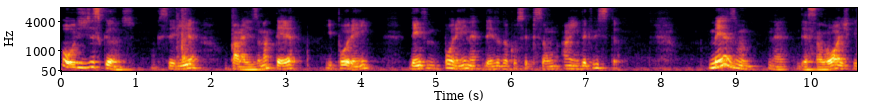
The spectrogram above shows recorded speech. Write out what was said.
ou de descanso, o que seria paraíso na terra e porém dentro porém né, dentro da concepção ainda cristã mesmo né, dessa lógica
